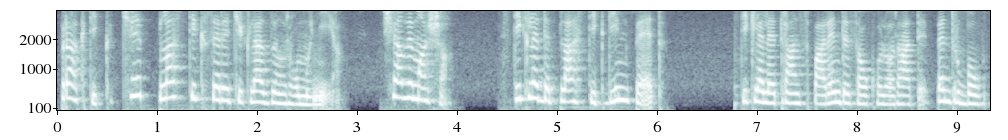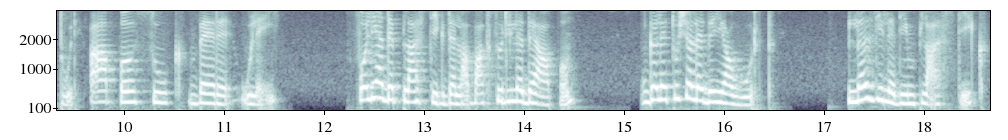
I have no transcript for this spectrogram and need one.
Practic, ce plastic se reciclează în România? Și avem așa, sticle de plastic din PET, sticlele transparente sau colorate pentru băuturi, apă, suc, bere, ulei, folia de plastic de la baxurile de apă, găletușele de iaurt, lăzile din plastic,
